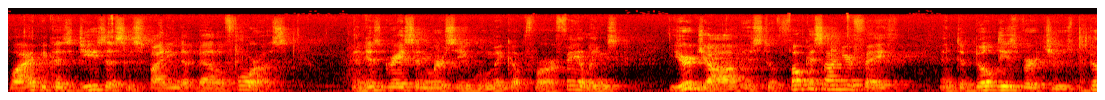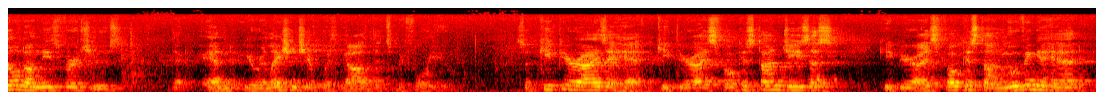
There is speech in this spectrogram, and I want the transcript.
Why? Because Jesus is fighting that battle for us, and His grace and mercy will make up for our failings. Your job is to focus on your faith and to build these virtues, build on these virtues, and your relationship with God that's before you. So keep your eyes ahead. Keep your eyes focused on Jesus. Keep your eyes focused on moving ahead,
